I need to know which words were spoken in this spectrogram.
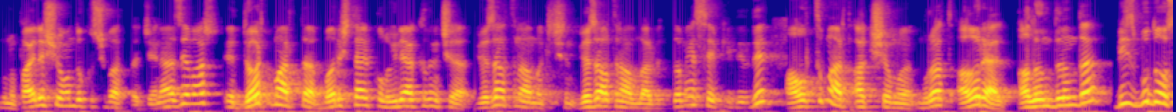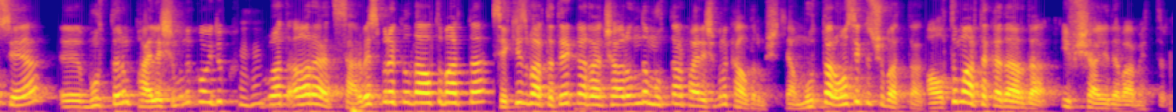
bunu paylaşıyor. 19 Şubat'ta cenaze var. E, 4 Mart'ta Barış Terkoğlu, Hülya Kılınç'a gözaltına almak için gözaltına aldılar ve tutamaya sevk edildi. 6 Mart akşamı Murat Ağırel alındığında biz bu dosyaya e, muhtarın paylaşımını koyduk. Hı hı. Murat Ağırel serbest bırakıldı 6 Mart'ta. 8 Mart'ta tekrardan çağrıldığında muhtar paylaşımını kaldırmıştı. Yani muhtar 18 Şubat'tan 6 Mart'a kadar da ifşaya devam ettirdi.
